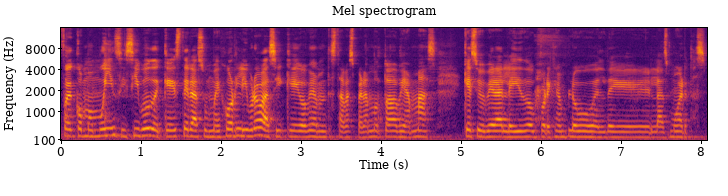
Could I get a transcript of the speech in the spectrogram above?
fue como muy incisivo de que este era su mejor libro, así que obviamente estaba esperando todavía más que si hubiera leído, por ejemplo, el de Las Muertas.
